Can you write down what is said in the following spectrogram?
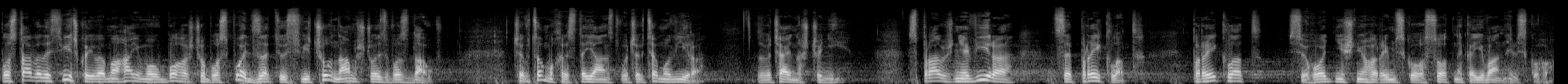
поставили свічку і вимагаємо в Бога, щоб Господь за цю свічу нам щось воздав. Чи в цьому християнство, чи в цьому віра? Звичайно, що ні. Справжня віра це приклад, приклад сьогоднішнього римського сотника євангельського,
